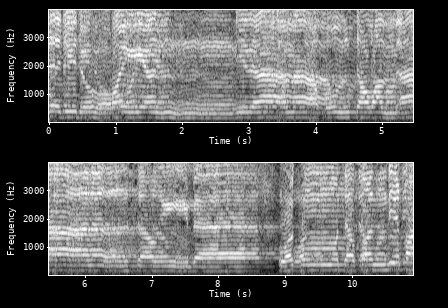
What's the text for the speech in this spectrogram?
تجده ريا إذا ما قمت ظمآنا سغيبا وكن متصدقا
